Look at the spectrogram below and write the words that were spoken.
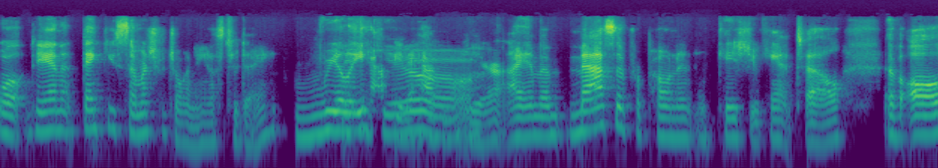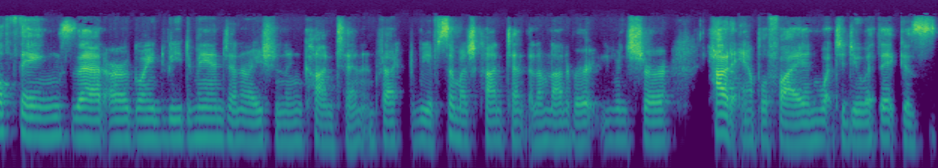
well, Deanna, thank you so much for joining us today. Really thank happy you. to have you here. I am a massive proponent, in case you can't tell, of all things that are going to be demand generation and content. In fact, we have so much content that I'm not ever even sure how to amplify and what to do with it because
